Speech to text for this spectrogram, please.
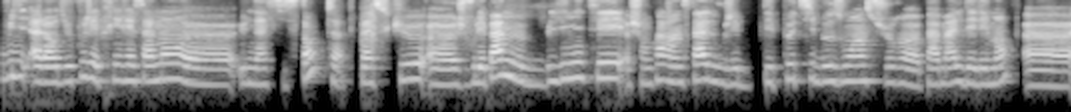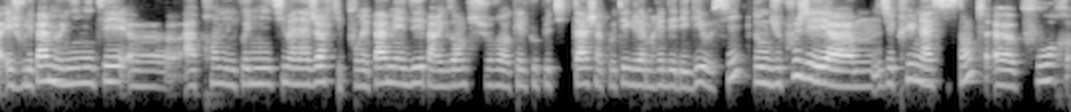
Oui, alors du coup, j'ai pris récemment euh, une assistante parce que euh, je voulais pas me limiter. Je suis encore à un stade où j'ai des petits besoins sur euh, pas mal d'éléments et je voulais pas me limiter à prendre une community manager qui pourrait pas m'aider, par exemple, sur quelques petites tâches à côté que j'aimerais déléguer aussi. Donc du coup, j'ai pris une assistante pour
